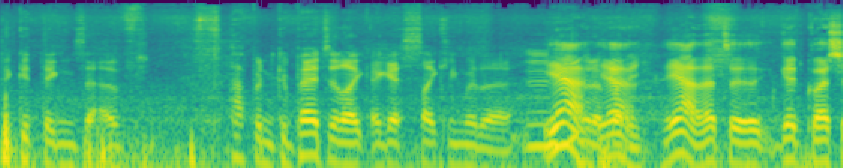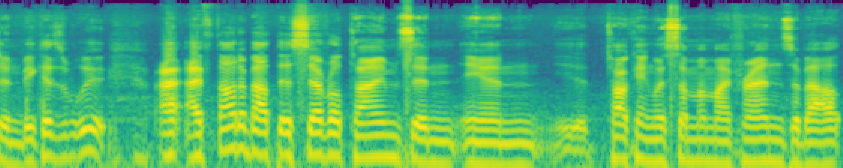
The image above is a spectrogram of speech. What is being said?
the good things that have happened compared to like I guess cycling with a Yeah, with a yeah, buddy? yeah. That's a good question because we, I, I've thought about this several times and and uh, talking with some of my friends about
